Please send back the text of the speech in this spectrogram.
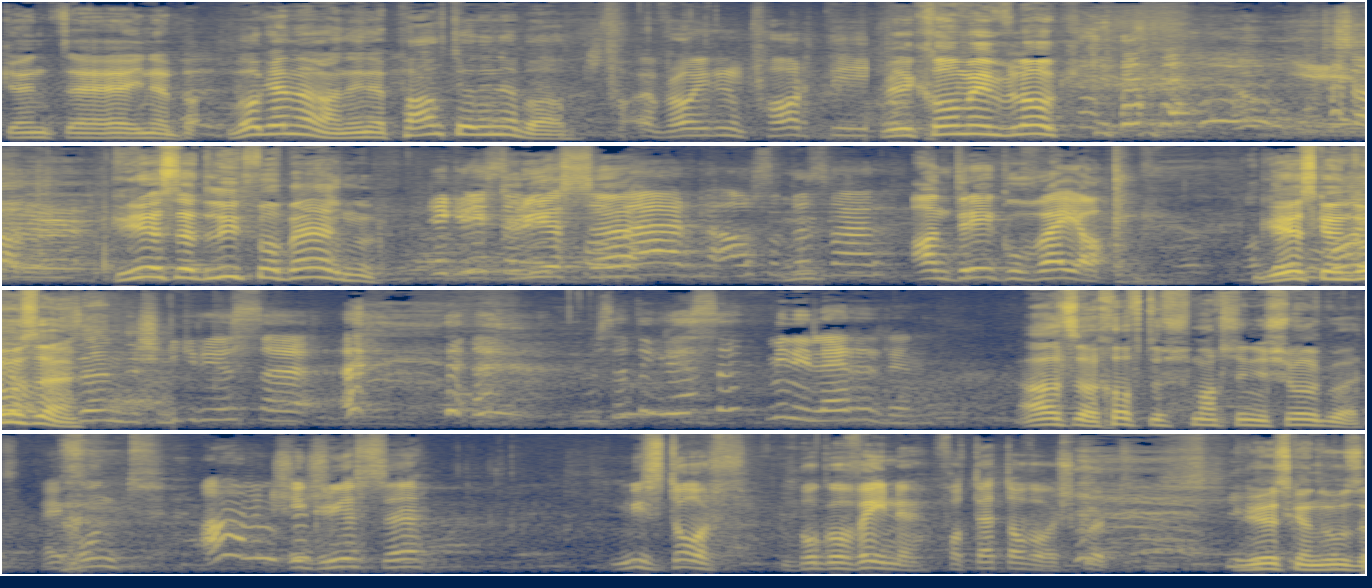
Gehen äh, in eine. Wo gehen wir an? In eine Party oder in eine Bar? Bro, irgendeine Party. Willkommen im Vlog. Grüße die Leute von Bern. Ich grüße, Grüße. Grüße. von Bern, also das war... André Gouveia. Grüße gehen raus. Ich grüße... Was soll ich grüßen? Meine Lehrerin. Also, ich hoffe, du machst deine Schule gut. Hey, und Ah, meine ich Schwester. grüße mein Dorf, Bogovene, von Tetovo, ist gut. Grüße gehen raus.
